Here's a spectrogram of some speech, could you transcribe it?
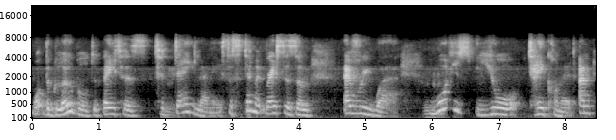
what the global debate is today, mm. Lenny. Systemic racism everywhere. Mm-hmm. What is your take on it? And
